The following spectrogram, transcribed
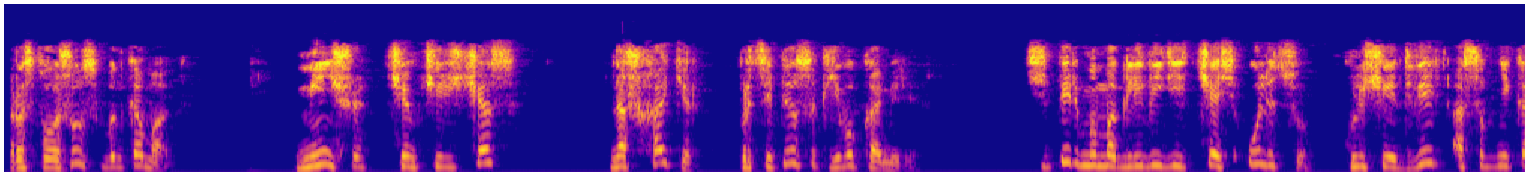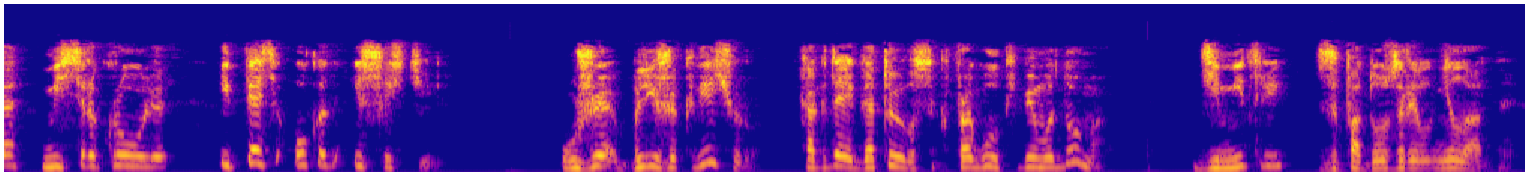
расположился банкомат. Меньше, чем через час, наш хакер прицепился к его камере. Теперь мы могли видеть часть улицу, включая дверь особняка мистера Кроуля и пять окон из шести. Уже ближе к вечеру, когда я готовился к прогулке мимо дома, Дмитрий заподозрил неладное.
